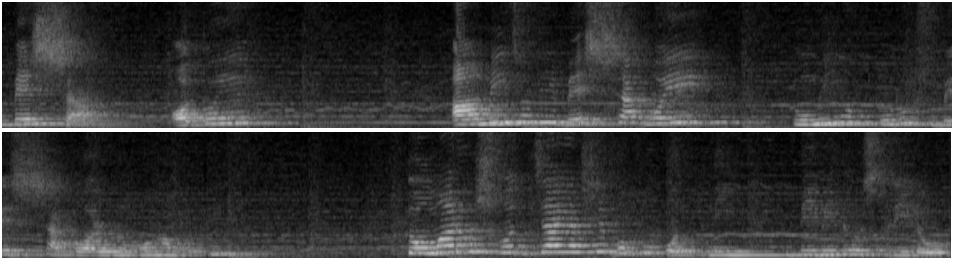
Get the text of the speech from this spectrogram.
বেশ্যা, অতএব আমি যদি বেশ্যা হই, তুমিও পুরুষ বেশ্যা কর্ণ মহামতি। তোমারও শয্যায় আসে বহু পত্নী বিবিধ স্ত্রীলোক।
